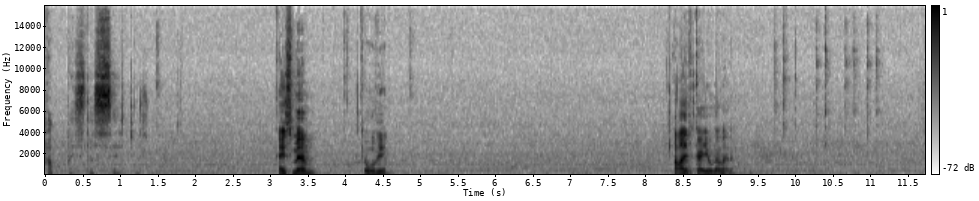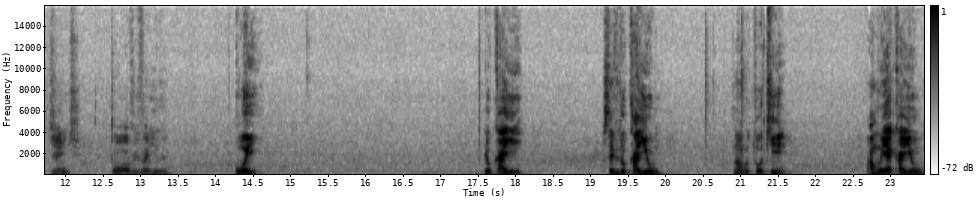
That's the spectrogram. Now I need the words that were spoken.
Rapaz, tá certo. É isso mesmo? Que eu ouvi? A live caiu, galera? Gente, tô ao vivo ainda? Oi? Eu caí? O servidor caiu? Não, eu tô aqui. A mulher caiu?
